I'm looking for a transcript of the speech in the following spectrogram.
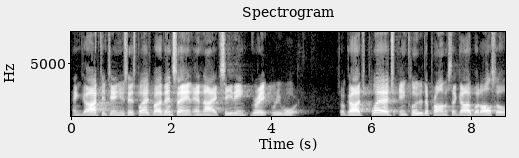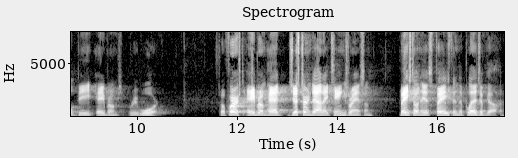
And God continues His pledge by then saying, and thy exceeding great reward. So God's pledge included the promise that God would also be Abram's reward. So, first, Abram had just turned down a king's ransom based on his faith in the pledge of God.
